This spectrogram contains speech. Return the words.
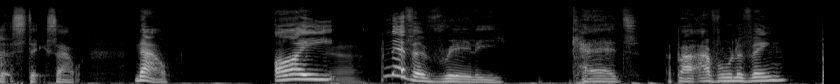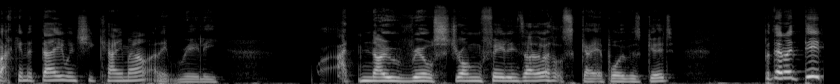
that sticks out. Now, I never really cared about Avril Lavigne back in the day when she came out. I didn't really, I had no real strong feelings either. I thought Skater Boy was good. But then I did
